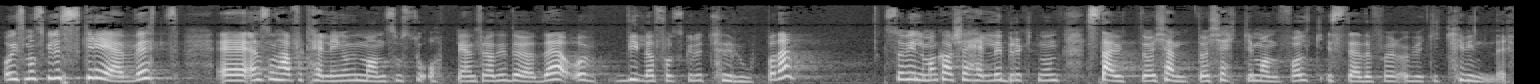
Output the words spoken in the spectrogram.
Og Hvis man skulle skrevet eh, en sånn her fortelling om en mann som sto opp igjen fra de døde, og ville at folk skulle tro på det, så ville man kanskje heller brukt noen staute og kjente og kjekke mannfolk i stedet for å bruke kvinner.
